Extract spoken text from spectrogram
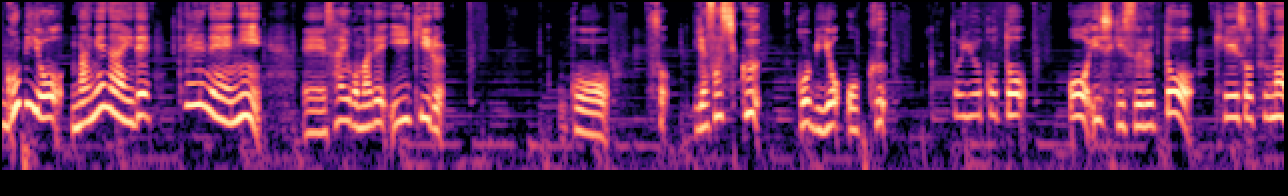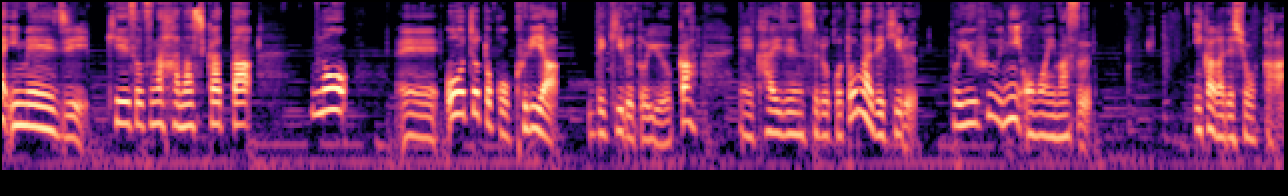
語尾を投げないで丁寧に、えー、最後まで言い切るこうそ優しく語尾を置くということを意識すると軽率なイメージ軽率な話し方の、えー、をちょっとこうクリアできるというか、えー、改善することができるというふうに思います。いかがでしょうか？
